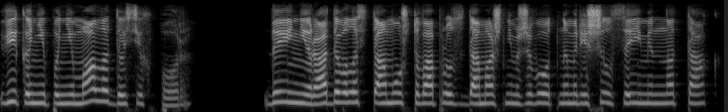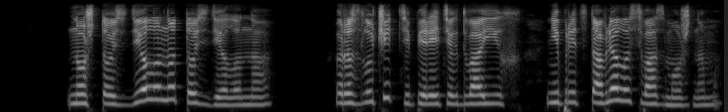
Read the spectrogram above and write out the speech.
Вика не понимала до сих пор. Да и не радовалась тому, что вопрос с домашним животным решился именно так. Но что сделано, то сделано. Разлучить теперь этих двоих не представлялось возможным.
